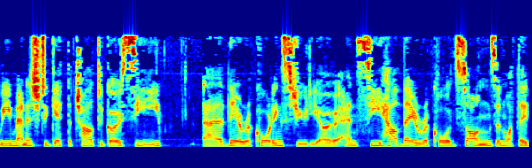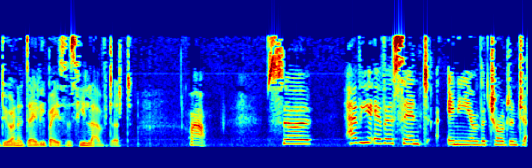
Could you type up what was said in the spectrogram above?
We managed to get the child to go see uh, their recording studio and see how they record songs and what they do on a daily basis. He loved it. Wow. So Have you ever sent any of the children to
